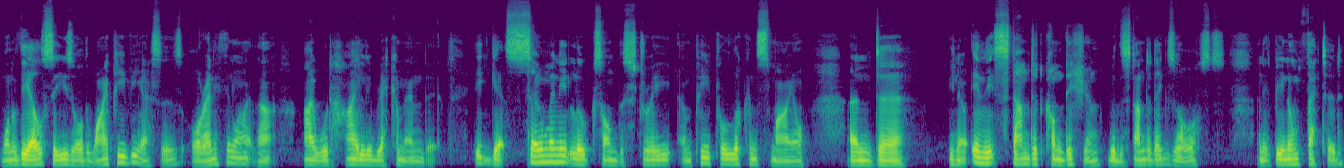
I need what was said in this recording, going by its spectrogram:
one of the LCs or the YPVSs or anything like that, I would highly recommend it. It gets so many looks on the street and people look and smile and uh, you know in its standard condition with the standard exhausts and it's been unfettered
